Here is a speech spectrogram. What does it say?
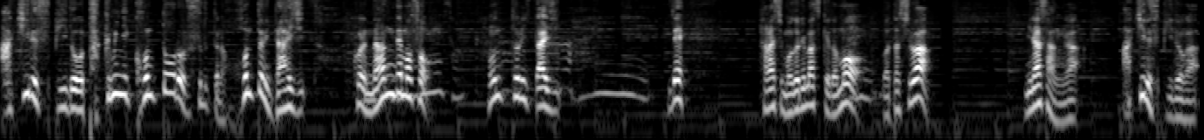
飽きるスピードを巧みにコントロールするってのは本当に大事。これ何でもそうねそうか。本当に大事。はい。で話戻りますけども、はい。私は皆さんが飽きるスピードが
